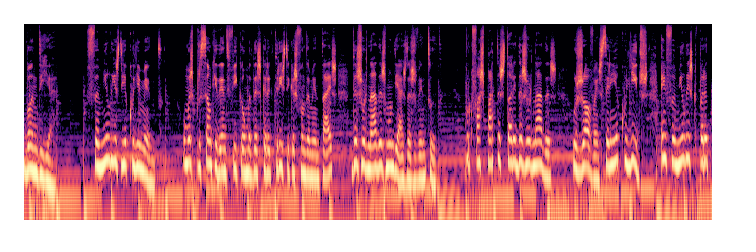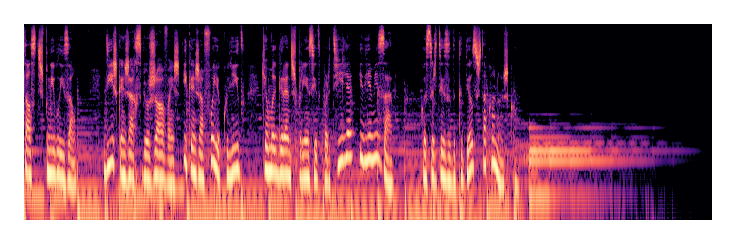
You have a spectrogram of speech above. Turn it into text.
Bom dia. Famílias de acolhimento. Uma expressão que identifica uma das características fundamentais das Jornadas Mundiais da Juventude. Porque faz parte da história das jornadas, os jovens serem acolhidos em famílias que para tal se disponibilizam. Diz quem já recebeu jovens e quem já foi acolhido que é uma grande experiência de partilha e de amizade, com a certeza de que Deus está conosco.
